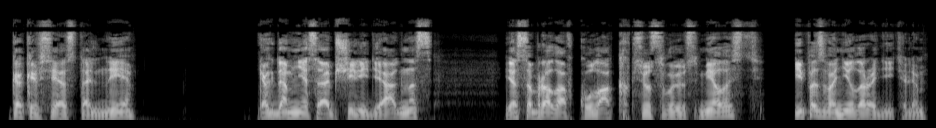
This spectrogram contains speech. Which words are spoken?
как и все остальные. Когда мне сообщили диагноз, я собрала в кулак всю свою смелость и позвонила родителям.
